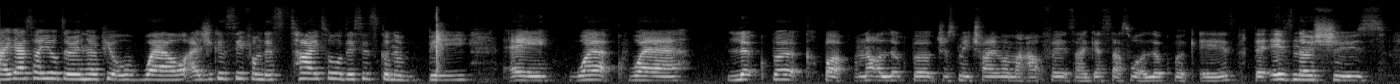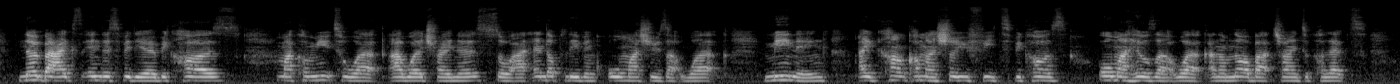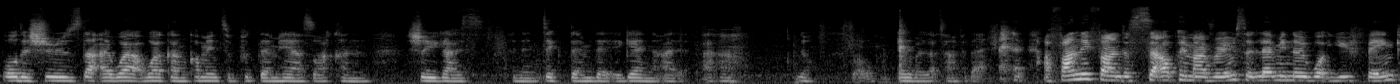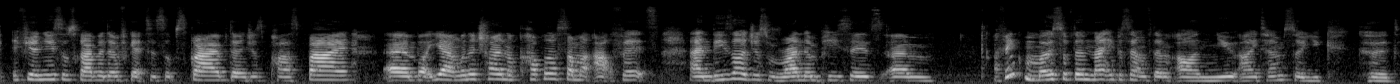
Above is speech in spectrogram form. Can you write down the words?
hi guys how you doing? Hope you're all well. As you can see from this title this is gonna be a workwear lookbook but not a lookbook just me trying on my outfits. I guess that's what a lookbook is. There is no shoes no bags in this video because my commute to work i wear trainers so i end up leaving all my shoes at work. Meaning i can't come and show you feet because all my heels are at work and i'm not about trying to collect all the shoes that I wear at work I'm coming to put them here so I can show you guys and then take them there again. I, I no. So anybody got time for that? I finally found a setup in my room so let me know what you think. If you're a new subscriber don't forget to subscribe. Don't just pass by. Um, but yeah I'm gonna try on a couple of summer outfits and these are just random pieces. Um, I think most of them 90% of them are new items so you could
